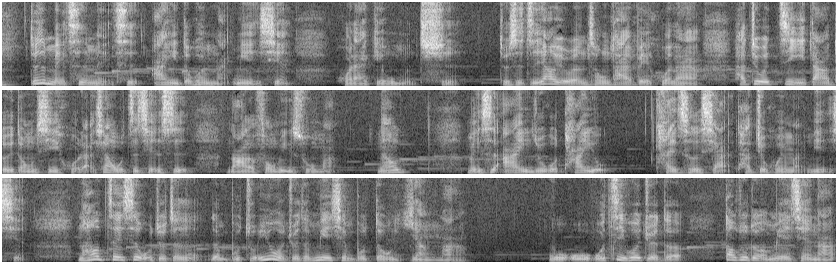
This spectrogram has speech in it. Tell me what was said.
就是每次每次，阿姨都会买面线回来给我们吃。”就是只要有人从台北回来，他就会寄一大堆东西回来。像我之前是拿了凤梨酥嘛，然后每次阿姨如果她有开车下来，他就会买面线。然后这次我就真的忍不住，因为我觉得面线不都一样吗？我我我自己会觉得到处都有面线啊，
